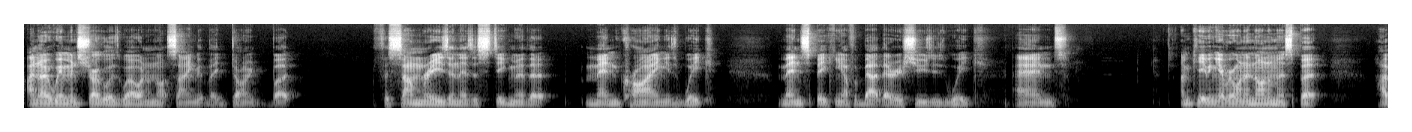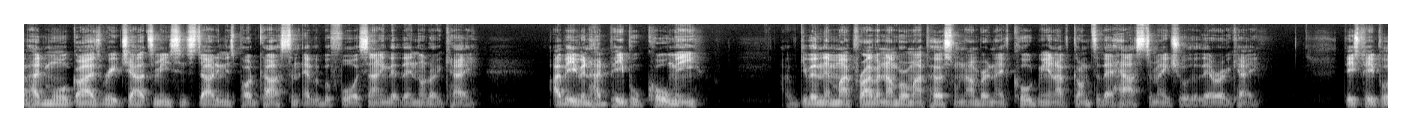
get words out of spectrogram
I know women struggle as well, and I'm not saying that they don't, but for some reason there's a stigma that men crying is weak, men speaking up about their issues is weak. And I'm keeping everyone anonymous, but I've had more guys reach out to me since starting this podcast than ever before saying that they're not okay. I've even had people call me. I've given them my private number or my personal number, and they've called me, and I've gone to their house to make sure that they're okay. These people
